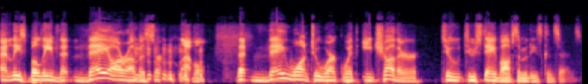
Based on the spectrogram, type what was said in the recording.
at least believe that they are of a certain level that they want to work with each other to to stave off some of these concerns.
